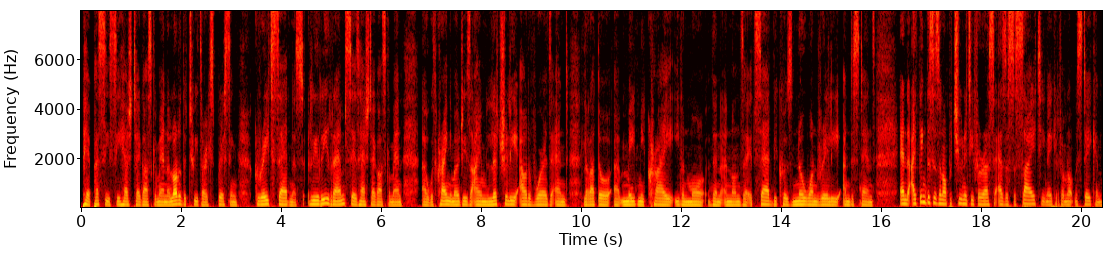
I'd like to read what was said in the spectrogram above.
Peppa Sisi, hashtag Ask a Man. A lot of the tweets are expressing great sadness. Riri Ram says, hashtag Ask a Man, uh, with crying emojis. I am literally out of words, and Uh, made me cry even more than Anonza. It's sad because no one really understands. And I think this is an opportunity for us as a society, Naked, if I'm not mistaken,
